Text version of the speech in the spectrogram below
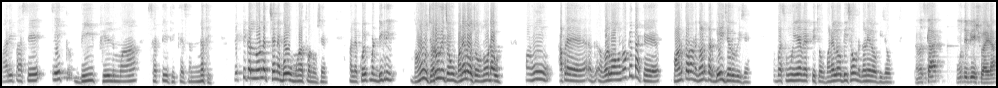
મારી પાસે એક બી ફિલ્ડમાં સર્ટિફિકેશન નથી. પ્રેક્ટિકલ નોલેજ છે ને બહુ મહત્વનું છે. એટલે કોઈ પણ ડિગ્રી ભણવું જરૂરી છે, હું ભણેલો છું નો ડાઉટ પણ હું આપણે વડવાઓ ન કહેતા કે ભણતર અને ગણતર બેય જરૂરી છે. તો બસ હું એ વ્યક્તિ છું, ભણેલો બી છું ને ગણેલો બી છું. નમસ્કાર, હું દિવ્યેશ વાયડા.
